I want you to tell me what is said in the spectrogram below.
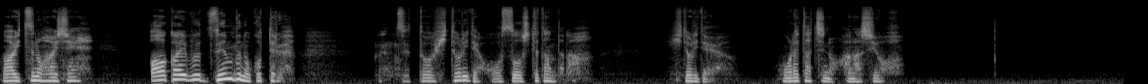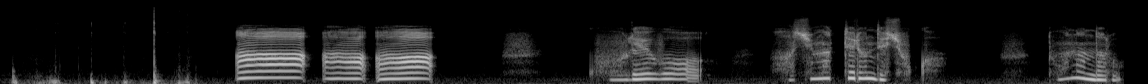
あいつの配信アーカイブ全部残ってる。ずっと一人で放送してたんだな。一人で俺たちの話を。あーあー。れは始まってるんでしょうか？どうなんだろ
